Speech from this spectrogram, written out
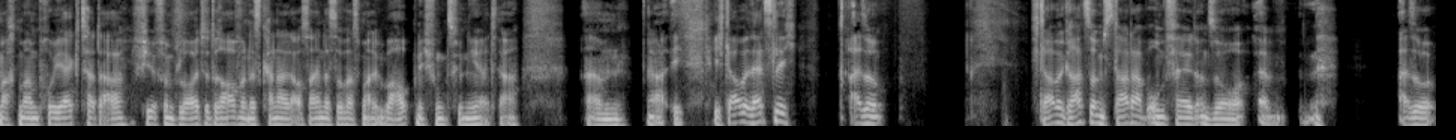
macht man ein Projekt, hat da vier, fünf Leute drauf und es kann halt auch sein, dass sowas mal überhaupt nicht funktioniert, ja. Ähm, ja, ich, ich glaube letztlich, also ich glaube, gerade so im Startup-Umfeld und so, ähm, also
